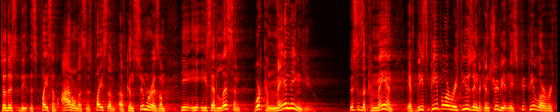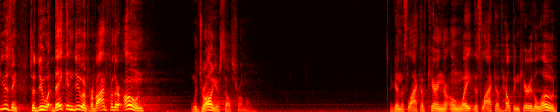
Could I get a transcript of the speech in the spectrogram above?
to this, this place of idleness, this place of, of consumerism. He, he, he said, Listen, we're commanding you this is a command. If these people are refusing to contribute and these people are refusing to do what they can do and provide for their own, withdraw yourselves from them. Again, this lack of carrying their own weight, this lack of helping carry the load,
